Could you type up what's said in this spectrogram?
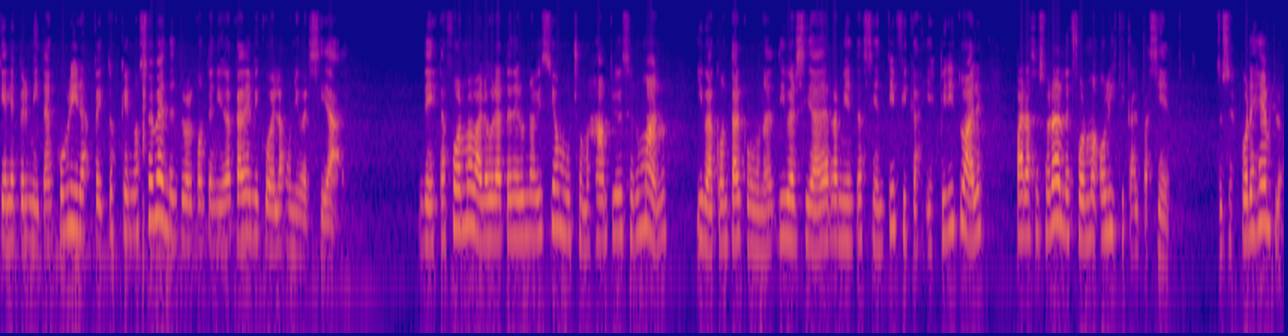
que le permitan cubrir aspectos que no se ven dentro del contenido académico de las universidades. De esta forma va a lograr tener una visión mucho más amplia del ser humano y va a contar con una diversidad de herramientas científicas y espirituales para asesorar de forma holística al paciente. Entonces, por ejemplo,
